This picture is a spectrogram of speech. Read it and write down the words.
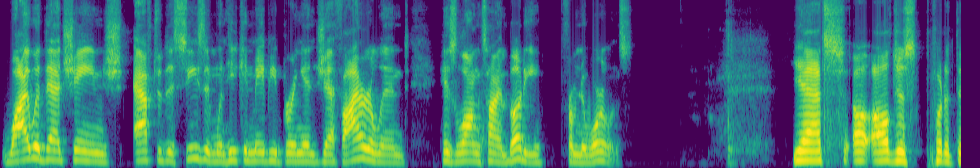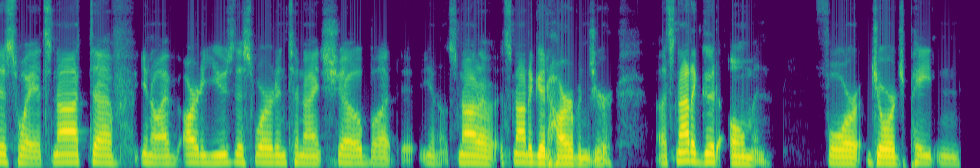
Why would that change after the season when he can maybe bring in Jeff Ireland, his longtime buddy from New Orleans? Yeah, it's. I'll, just put it this way: it's not. Uh, you know, I've already used this word in tonight's show, but uh, you know, it's not a. It's not a good harbinger. Uh, it's not a good omen for George Paton.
